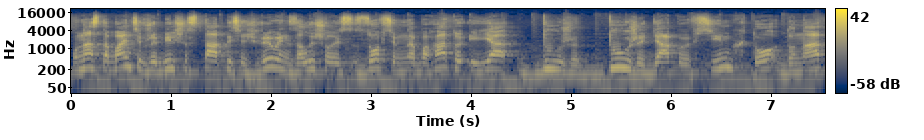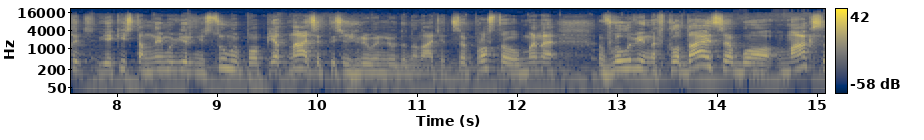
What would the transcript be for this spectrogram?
У нас на банці вже більше 100 тисяч гривень залишилось зовсім небагато, і я дуже дуже дякую всім, хто донатить якісь там неймовірні суми по 15 тисяч гривень. Люди донатять. Це просто у мене в голові не вкладається, бо Макс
